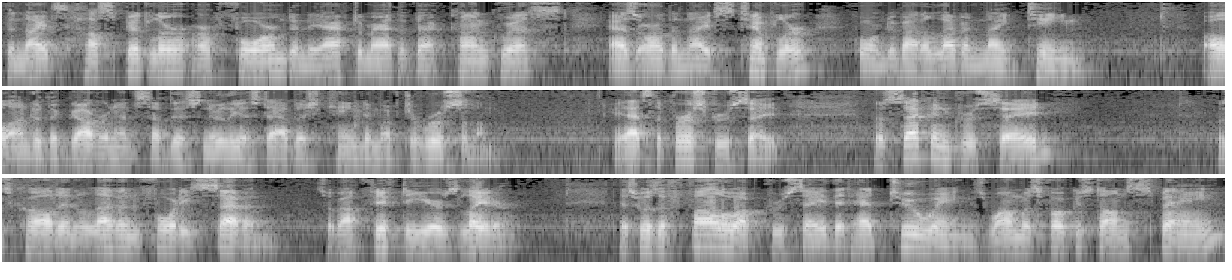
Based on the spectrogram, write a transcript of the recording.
The Knights Hospitaller are formed in the aftermath of that conquest, as are the Knights Templar, formed about 1119, all under the governance of this newly established kingdom of Jerusalem. Okay, that's the first crusade. The second crusade was called in 1147, so about 50 years later. This was a follow-up crusade that had two wings. One was focused on Spain,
